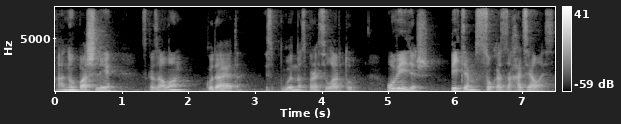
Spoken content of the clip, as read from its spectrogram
«А ну пошли!» — сказал он. «Куда это?» — испуганно спросил Артур. «Увидишь! Пить им, сука, захотелось!»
